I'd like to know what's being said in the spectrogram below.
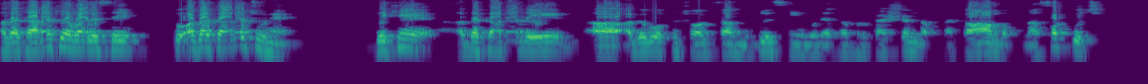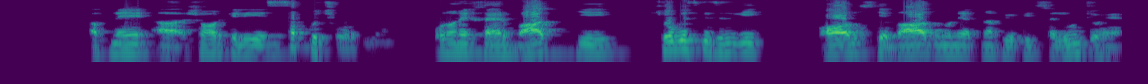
अदाकारा के हवाले से तो अदाकारा जो है, देखें, अदाकारा ने अगर वो अपने शौक साथ मुखलिस थी, उन्होंने अपना प्रोफेशन अपना काम, अपना सब कुछ अपने शोहर के लिए सब कुछ छोड़ दिया। उन्होंने खैर बात की शोबिस की ज़िंदगी और उसके बाद उन्होंने अपना ब्यूटी सैलून जो है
